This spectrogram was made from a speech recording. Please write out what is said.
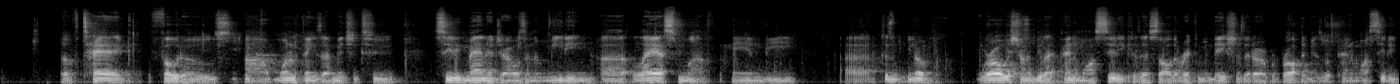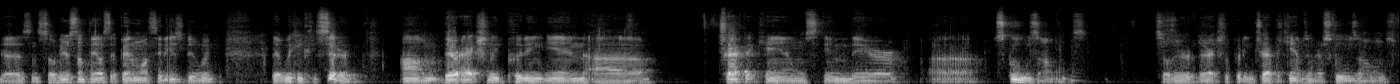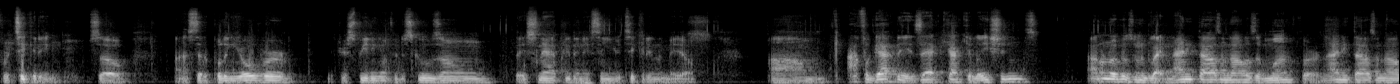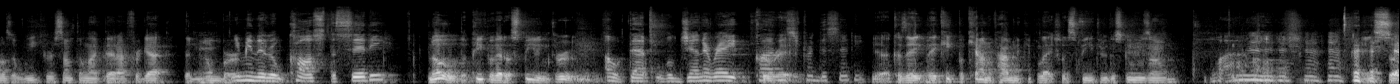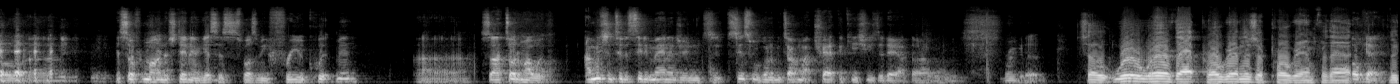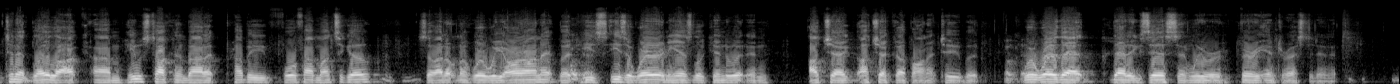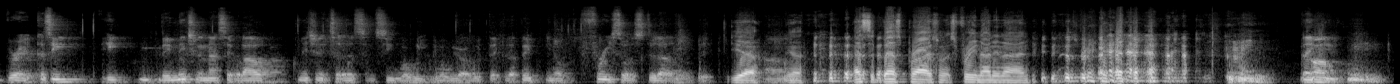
of tag photos, um, one of the things I mentioned to city manager, I was in a meeting uh, last month, and the because you know we're always trying to be like Panama City because that's all the recommendations that are ever brought me is what Panama City does, and so here's something else that Panama City is doing that we can consider. Um, they're actually putting in uh, traffic cams in their uh, school zones. So they're, they're actually putting traffic cams in their school zones for ticketing. So uh, instead of pulling you over, if you're speeding up through the school zone, they snap you, then they send you your ticket in the mail. Um, I forgot the exact calculations. I don't know if it was going to be like ninety thousand dollars a month or ninety thousand dollars a week or something like that. I forgot the number. You mean it'll cost the city? no, the people that are speeding through. Oh, that will generate funds Correct. for the city? Yeah, because they, they keep account of how many people actually speed through the school zone. Wow. And so, uh, and so from my understanding, I guess it's supposed to be free equipment. Uh, so I told him I would, I mentioned to the city manager, and since we're going to be talking about traffic issues today, I thought I would bring it up. So we're aware of that program. There's a program for that. Okay. Lieutenant Blaylock, um, he was talking about it probably four or five months ago. So I don't know where we are on it, but Okay. he's, he's aware and he has looked into it and I'll check, I'll check up on it too, but Okay. we're aware that, that exists and we were very interested in it. Great, because he, he, they mentioned it, and I said, well, I'll mention it to us and see where we, where we are with it, because I think, you know, free sort of stood out a little bit. Yeah, Um. yeah. That's the best price when it's free ninety-nine. Thank Well, you.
